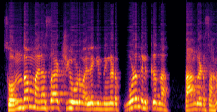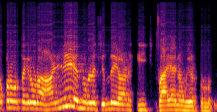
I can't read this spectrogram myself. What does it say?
സ്വന്തം മനസാക്ഷിയോടോ അല്ലെങ്കിൽ നിങ്ങളുടെ കൂടെ നിൽക്കുന്ന താങ്കളുടെ സഹപ്രവർത്തകരോടോ അല്ലേ എന്നുള്ള ചിന്തയാണ് ഈ സായാഹ്നം ഉയർത്തുന്നത്.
